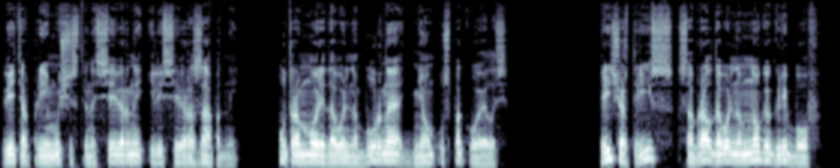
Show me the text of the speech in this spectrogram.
Ветер преимущественно северный или северо-западный. Утром море довольно бурное, днем успокоилось. Ричард Рис собрал довольно много грибов.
